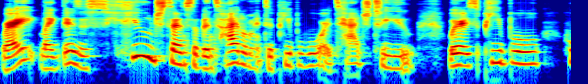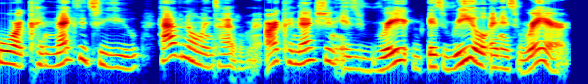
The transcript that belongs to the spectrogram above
right? Like there's this huge sense of entitlement to people who are attached to you, whereas people who are connected to you have no entitlement. Our connection is rare, is real and it's rare.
